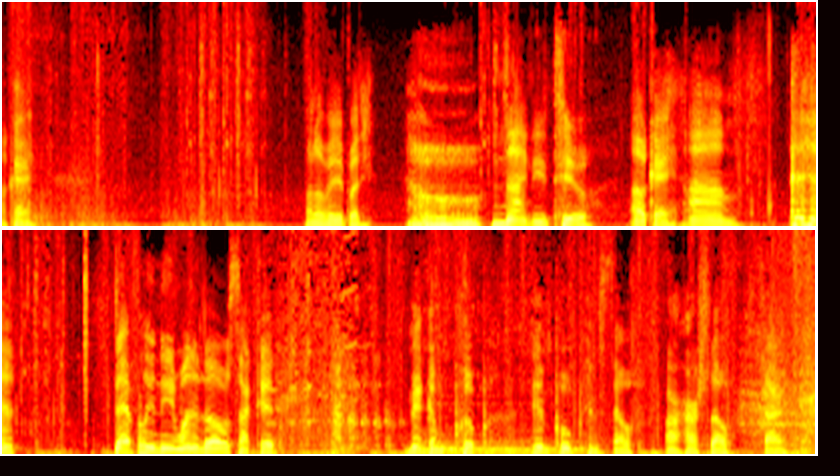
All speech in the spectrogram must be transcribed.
Okay. Hello everybody. Oh, 92. Okay, um... definitely need one of those I could make him poop and poop himself, or herself, sorry.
